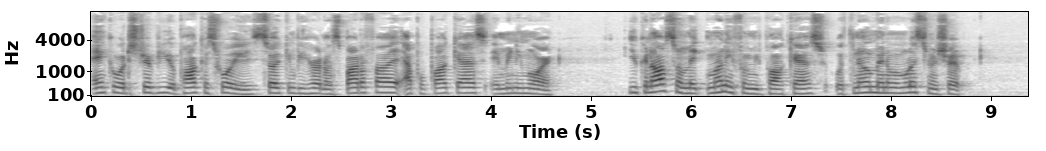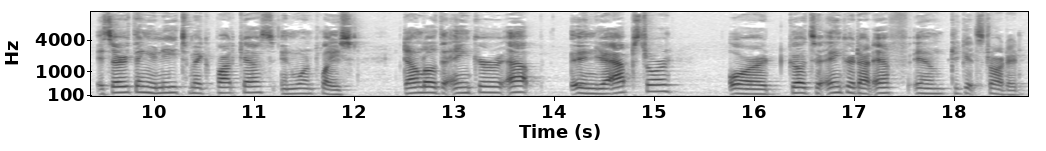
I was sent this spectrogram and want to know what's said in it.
Anchor will distribute your podcast for you so it can be heard on Spotify, Apple Podcasts, and many more. You can also make money from your podcast with no minimum listenership. It's everything you need to make a podcast in one place. Download the Anchor app in your App Store or go to anchor.fm to get started.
